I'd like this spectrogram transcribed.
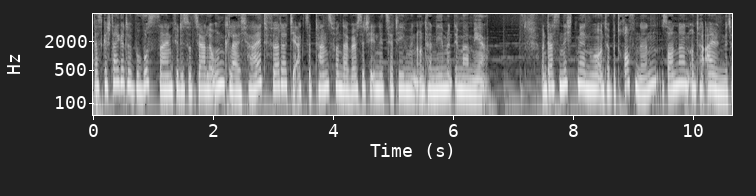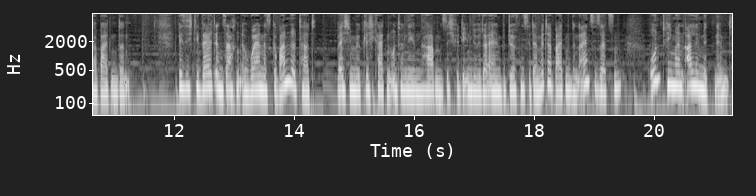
Das gesteigerte Bewusstsein für die soziale Ungleichheit fördert die Akzeptanz von Diversity-Initiativen in Unternehmen immer mehr. Und das nicht mehr nur unter Betroffenen, sondern unter allen Mitarbeitenden. Wie sich die Welt in Sachen Awareness gewandelt hat, welche Möglichkeiten Unternehmen haben, sich für die individuellen Bedürfnisse der Mitarbeitenden einzusetzen und wie man alle mitnimmt,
